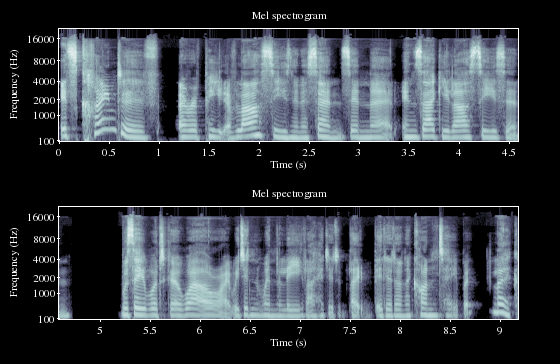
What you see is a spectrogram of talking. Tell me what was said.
it's kind of a repeat of last season in a sense, in that Inzaghi last season was able to go, well, all right, we didn't win the league like I did, like they did under Conte, but look,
